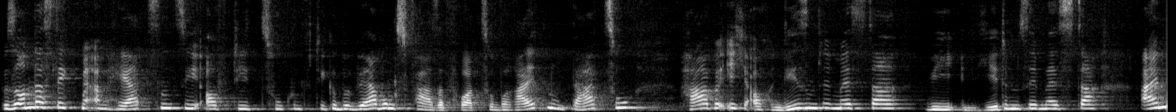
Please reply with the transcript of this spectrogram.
Besonders liegt mir am Herzen, Sie auf die zukünftige Bewerbungsphase vorzubereiten und dazu habe ich auch in diesem Semester, wie in jedem Semester, einen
